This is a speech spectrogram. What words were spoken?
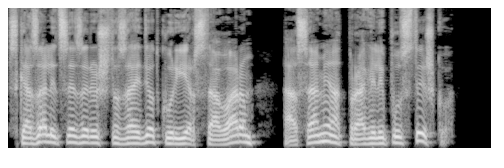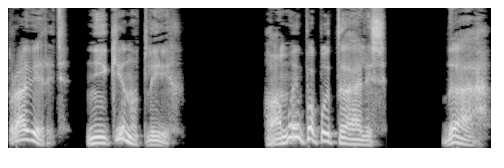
Сказали Цезарю, что зайдет курьер с товаром, а сами отправили пустышку. Проверить, не кинут ли их. А мы попытались. Да,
